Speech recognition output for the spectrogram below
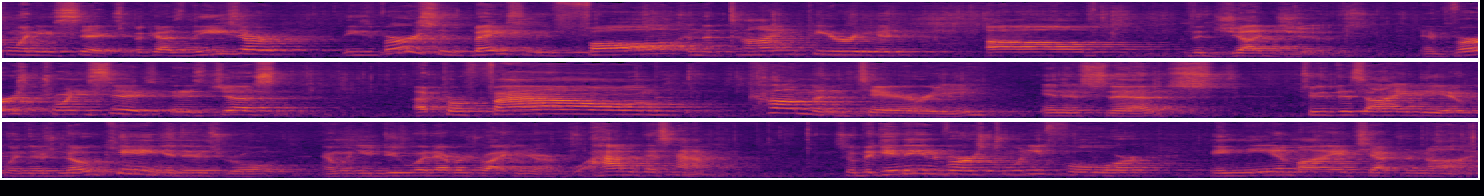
26 because these are these verses basically fall in the time period of the judges. And verse 26 is just a profound commentary, in a sense, to this idea when there's no king in Israel and when you do whatever's right in your How did this happen? So, beginning in verse 24 in Nehemiah chapter 9.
